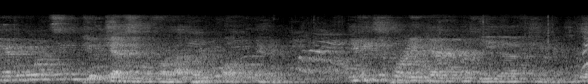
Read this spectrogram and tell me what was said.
think I've ever seen two Jesses before. That's pretty cool. Okay. Even supporting characters need a teammate.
